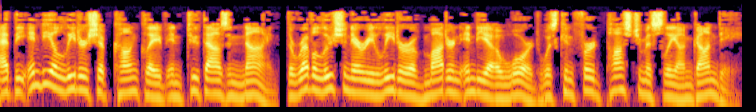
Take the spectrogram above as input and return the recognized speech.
At the India Leadership Conclave in 2009, the Revolutionary Leader of Modern India Award was conferred posthumously on Gandhi.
